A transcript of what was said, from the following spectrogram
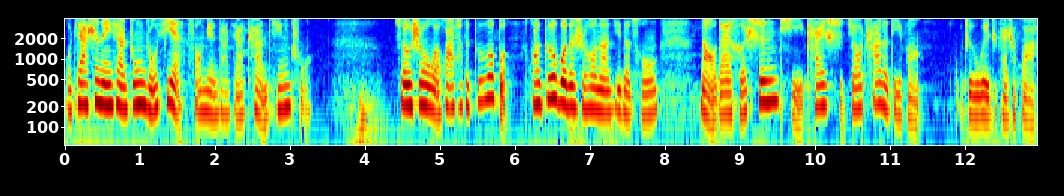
我加深了一下中轴线，方便大家看清楚。这个时候我画它的胳膊，画胳膊的时候呢，记得从脑袋和身体开始交叉的地方，我这个位置开始画，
